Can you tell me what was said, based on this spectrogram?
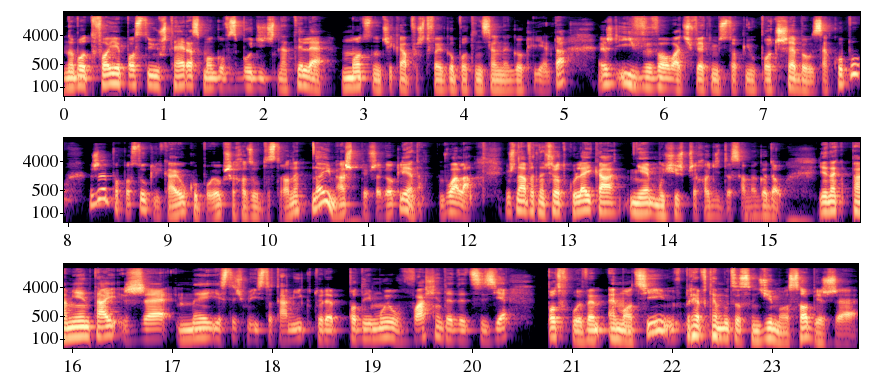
No bo Twoje posty już teraz mogą wzbudzić na tyle mocno ciekawość Twojego potencjalnego klienta i wywołać w jakimś stopniu potrzebę zakupu, że po prostu klikają, kupują, przechodzą do strony, no i masz pierwszego klienta. Voilà. Już nawet na środku lejka nie musisz przechodzić do samego dołu. Jednak pamiętaj, że my jesteśmy istotami, które podejmują właśnie te decyzje pod wpływem emocji, wbrew temu, co sądzimy o sobie, że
